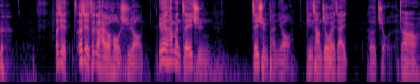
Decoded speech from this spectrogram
而且而且这个还有后续哦，因为他们这一群这一群朋友平常就会在喝酒的啊，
